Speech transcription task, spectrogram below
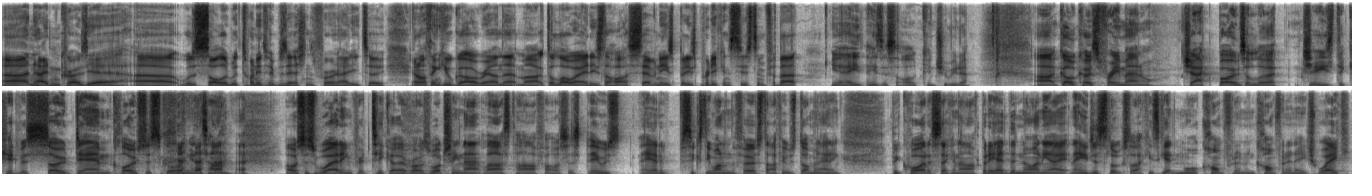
Uh, and Hayden Crozier uh, was solid with 22 possessions for an 82, and I think he'll go around that mark. The low 80s, the high 70s, but he's pretty consistent for that. Yeah, he, he's a solid contributor. Uh, Gold Coast Fremantle. Jack Bowes alert. Jeez, the kid was so damn close to scoring a ton. I was just waiting for a tick over. I was watching that last half. I was just he was he had a 61 in the first half. He was dominating. A bit quieter second half, but he had the 98, and he just looks like he's getting more confident and confident each week.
